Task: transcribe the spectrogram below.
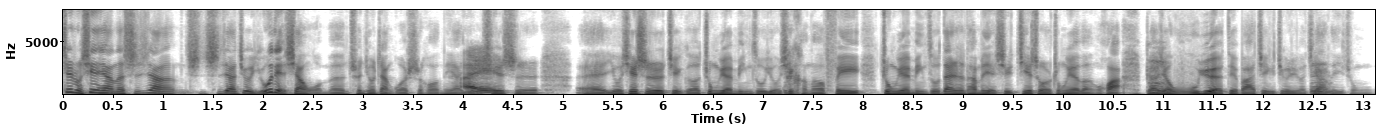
这种现象呢，实际上实实际上就有点像我们春秋战国时候那样，有哎些是呃有些是这个中原民族，有些可能非中原民族，但是他们也是接受了中原文化，比方像吴越，对吧？这个就有这样的嗯一种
